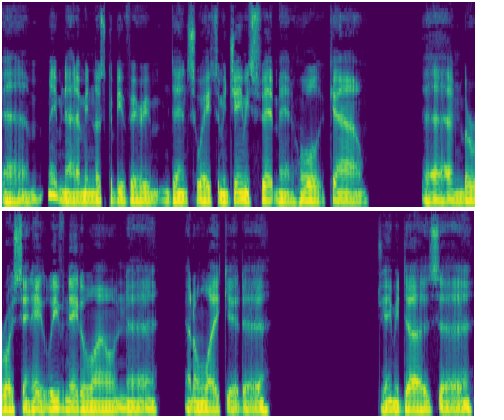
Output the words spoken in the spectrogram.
um, maybe not. I mean, those could be very dense weights. I mean, Jamie's fit, man. Holy cow. Uh, and Roy's saying, hey, leave Nate alone. Uh, I don't like it. Uh, Jamie does. Uh,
